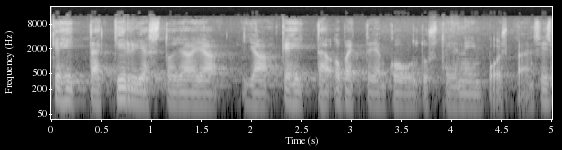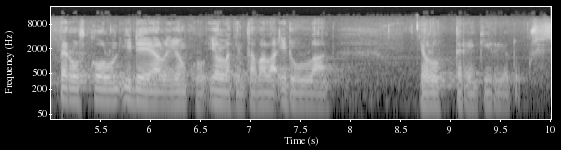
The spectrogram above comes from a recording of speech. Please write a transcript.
kehittää kirjastoja ja, ja kehittää opettajan koulutusta ja niin poispäin. Siis peruskoulun idea oli jollakin tavalla idullaan jo Lutterin kirjoituksissa.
